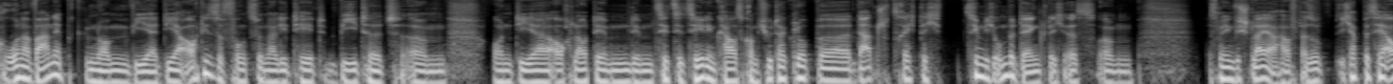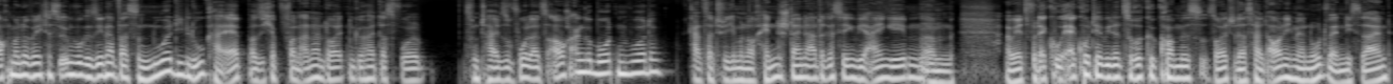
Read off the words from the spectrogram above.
Corona-Warn-App genommen wird, die ja auch diese Funktionalität bietet ähm, und die ja auch laut dem, dem CCC, dem Chaos Computer Club, äh, datenschutzrechtlich ziemlich unbedenklich ist. Ähm, das ist mir irgendwie schleierhaft. Also ich habe bisher auch immer nur, wenn ich das irgendwo gesehen habe, was nur die Luca-App. Also ich habe von anderen Leuten gehört, dass wohl zum Teil sowohl als auch angeboten wurde kannst natürlich immer noch händisch deine Adresse irgendwie eingeben. Mhm. Ähm, aber jetzt, wo der QR-Code ja wieder zurückgekommen ist, sollte das halt auch nicht mehr notwendig sein.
